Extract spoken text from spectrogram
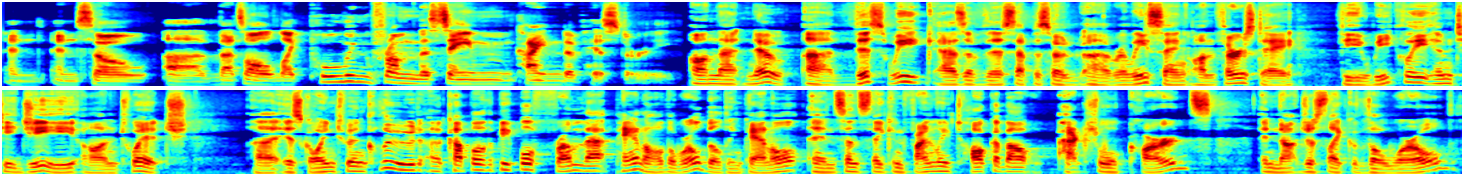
and and so uh, that's all like pulling from the same kind of history. On that note, uh, this week, as of this episode uh, releasing on Thursday, the weekly MTG on Twitch uh, is going to include a couple of the people from that panel, the world building panel. And since they can finally talk about actual cards and not just like the world,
